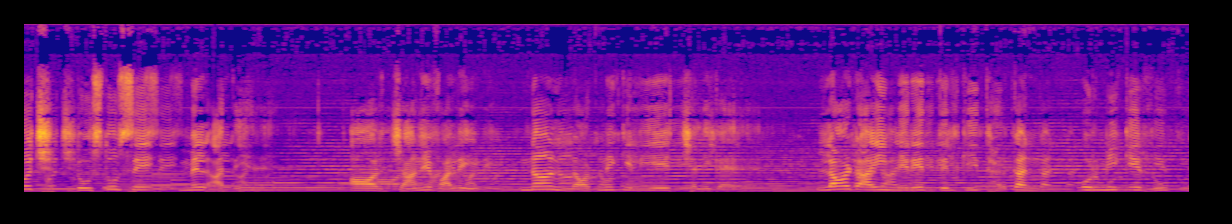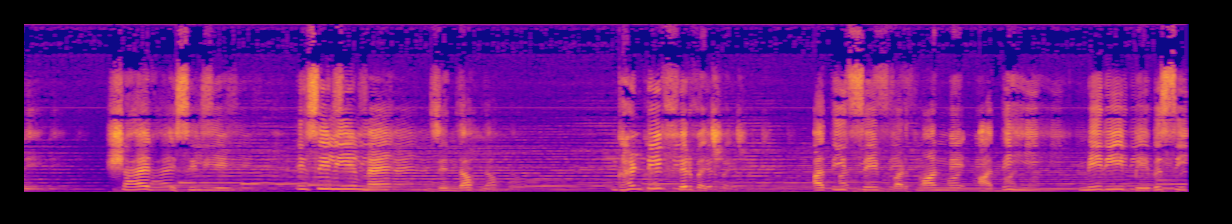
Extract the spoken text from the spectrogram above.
कुछ दोस्तों से मिल आते हैं और जाने वाले न लौटने के लिए चले गए। लौट आई मेरे दिल की धड़कन उर्मी के रूप में। शायद इसीलिए इसीलिए मैं ज़िंदा हूँ। घंटी फिर बजी। अतीत से वर्तमान में आते ही मेरी बेबसी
